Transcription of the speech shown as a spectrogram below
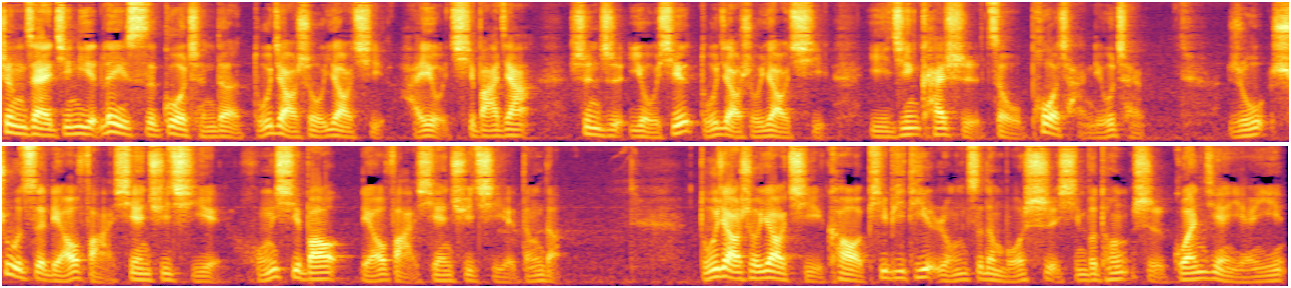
正在经历类似过程的独角兽药企还有七八家，甚至有些独角兽药企已经开始走破产流程，如数字疗法先驱企业。红细胞疗法先驱企业等等，独角兽药企靠 PPT 融资的模式行不通是关键原因，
